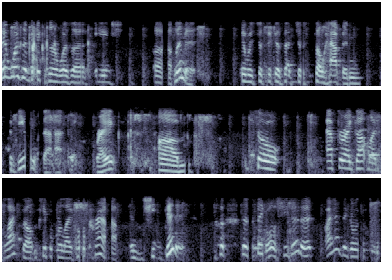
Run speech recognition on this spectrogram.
It wasn't because there was a age uh, limit. It was just because that just so happened to be like that, right? Um, so after I got my black belt, people were like, "Oh crap!" and she did it. They're saying, "Well, she did it." I had to go through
